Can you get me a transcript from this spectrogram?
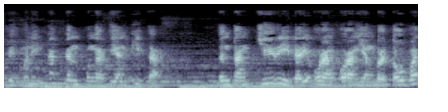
Lebih meningkatkan pengertian kita tentang ciri dari orang-orang yang bertobat,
